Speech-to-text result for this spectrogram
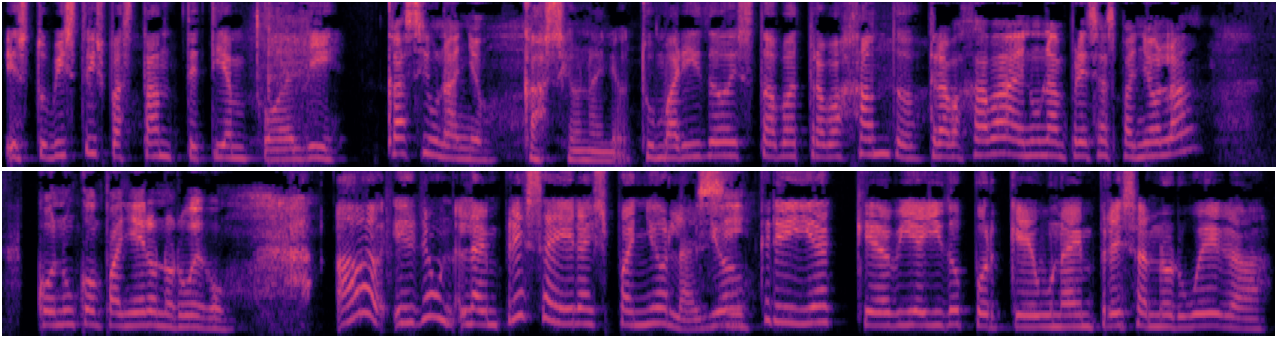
estuvisteis bastante tiempo allí, casi un año. casi un año. ¿Tu marido estaba trabajando? Trabajaba en una empresa española con un compañero noruego. Ah, era un- la empresa era española. Yo Sí. creía que había ido porque una empresa noruega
